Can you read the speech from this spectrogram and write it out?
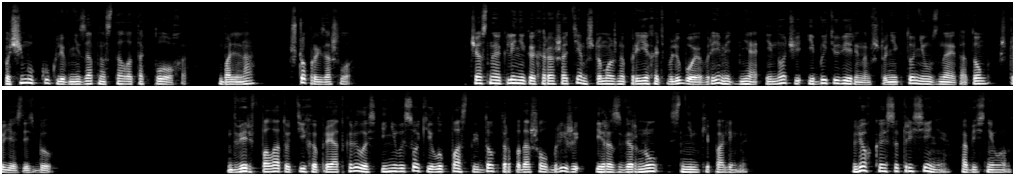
Почему кукле внезапно стало так плохо? Больна? Что произошло? Частная клиника хороша тем, что можно приехать в любое время дня и ночи и быть уверенным, что никто не узнает о том, что я здесь был. Дверь в палату тихо приоткрылась, и невысокий лупастый доктор подошел ближе и развернул снимки Полины. «Легкое сотрясение», — объяснил он.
